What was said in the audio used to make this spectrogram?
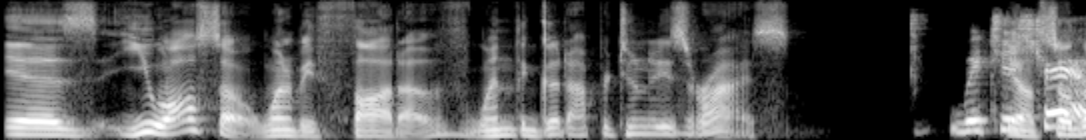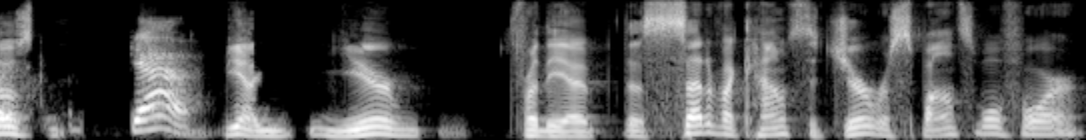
is you also want to be thought of when the good opportunities arise. which You is know, true. so those yeah, you know, you're for the uh, the set of accounts that you're responsible for.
